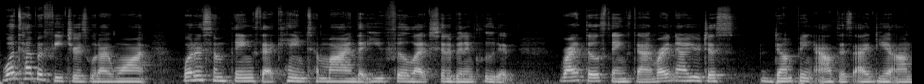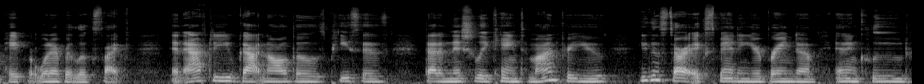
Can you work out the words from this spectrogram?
what type of features would I want? What are some things that came to mind that you feel like should have been included? Write those things down. Right now, you're just dumping out this idea on paper, whatever it looks like. And after you've gotten all those pieces that initially came to mind for you, you can start expanding your brain dump and include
